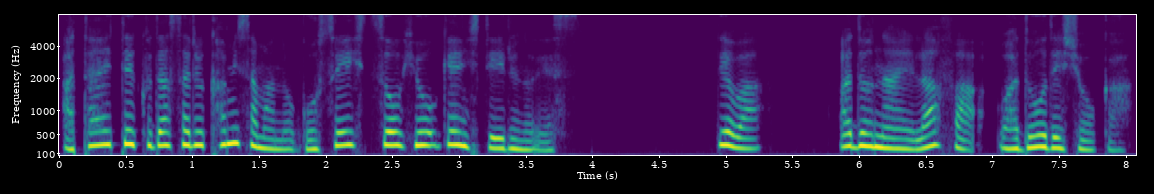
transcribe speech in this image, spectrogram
与えてくださる神様のご性質を表現しているのです。では、アドナイ・ラファはどうでしょうか？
